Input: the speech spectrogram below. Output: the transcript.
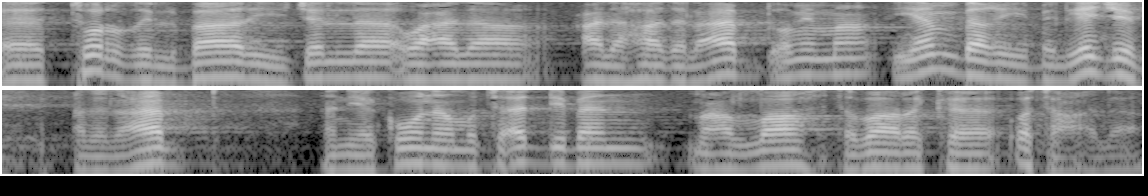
آه، ترضي الباري جل وعلا على هذا العبد ومما ينبغي بل يجب على العبد أن يكون متأدبا مع الله تبارك وتعالى.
